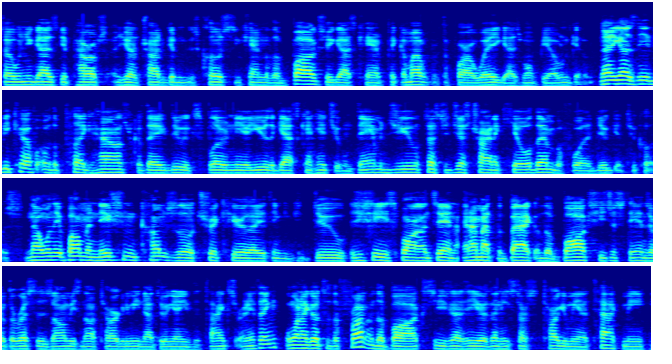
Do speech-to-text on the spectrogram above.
So when you guys get power-ups, you got to try to get them as close as you can to the box so you guys can pick them up. If they're far away, you guys won't be able to get them. Now you guys need to be careful of the plague hounds because they do explode near you. The gas can hit you and damage you. So you're just trying to kill them before they do get too close. Now when the abomination comes, a little trick here that I think you can do. As you see, he spawns in and I'm at the back of the box. He just stands there with the rest of the zombies not targeting me, not doing any of the attacks or anything. But when I go to the front of the box, you guys hear, then he starts to target me and attack me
